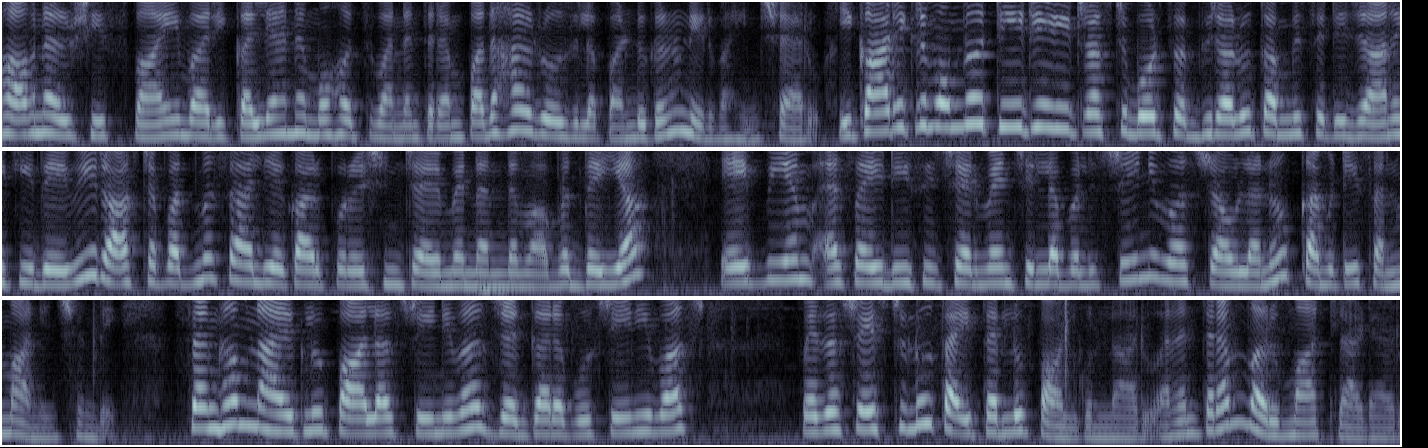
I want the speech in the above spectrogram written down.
భావన ఋషి స్వామివారి కళ్యాణ మహోత్సవ అనంతరం పదహారు రోజుల పండుగను నిర్వహించారు. ఈ కార్యక్రమంలో టీటీడీ ట్రస్ట్ బోర్డు సభ్యురాలు తమ్మిశెట్టి జానకీదేవి రాష్ట్ర పద్మశాలియ corporation chairman Nandam Abaddayya APM SIDC chairman Chillapalli శ్రీనివాసరావులను కమిటీ సన్మానించింది. సంఘం నాయకులు పాలా శ్రీనివాస్ జగ్గారపు శ్రీనివాస్ పెదశ్రేష్ఠులు తదితరులు పాల్గొన్నారు. అనంతరం వారు మాట్లాడారు.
